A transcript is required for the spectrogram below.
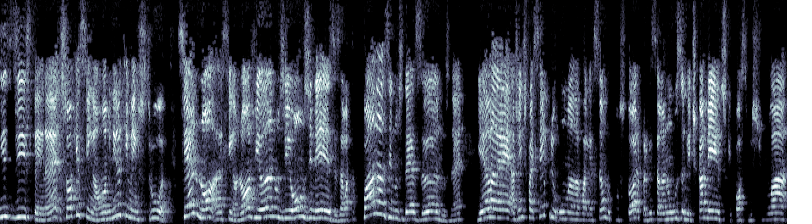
Existem, né? Só que assim, ó, uma menina que menstrua, se é no, assim, ó, 9 anos e 11 meses, ela tá quase nos 10 anos, né? E ela é, a gente faz sempre uma avaliação no consultório para ver se ela não usa medicamentos que possam estimular,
